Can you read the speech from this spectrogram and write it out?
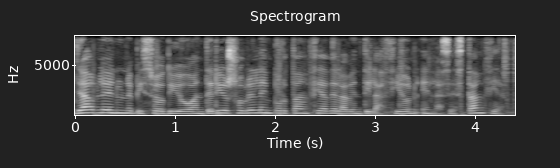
Ya hablé en un episodio anterior sobre la importancia de la ventilación en las estancias,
